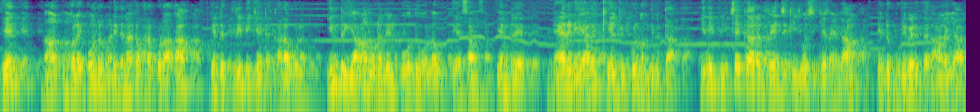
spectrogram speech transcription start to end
ஏன்? நான் உங்களை போன்று மனிதனாக வரக்கூடாதா? என்று திருப்பி கேட்ட கடவுள் இன்று யார் உடலில் புகுந்து கொள்ள உத்தேசம்? என்று நேரடியாக கேள்விக்குள் வந்துவிட்டார். இனி பிச்சைக்காரன் ரேஞ்சுக்கு யோசிக்க வேண்டாம் என்று முடிவெடுத்த ராமையா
